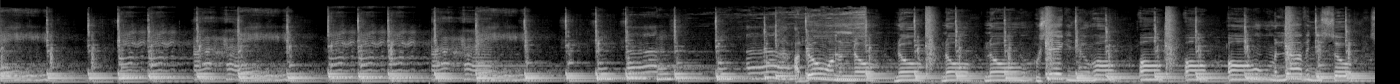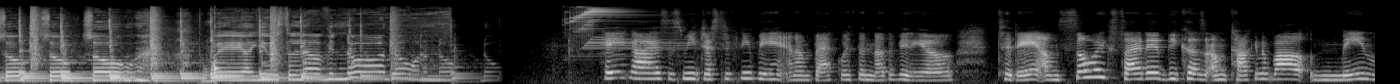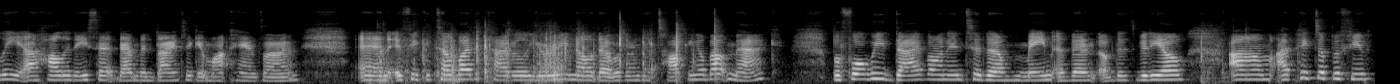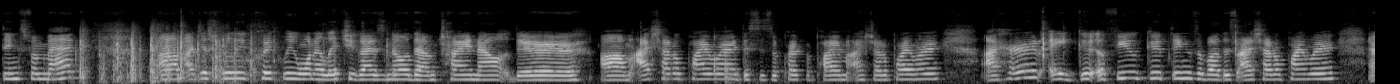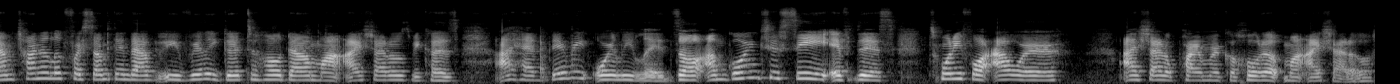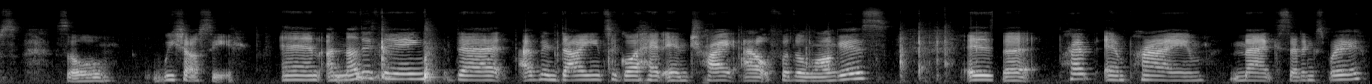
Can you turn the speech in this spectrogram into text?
I don't wanna know, no, no, no Who's taking you home, home, home, home And loving you so, so, so, so. The way I used to love you, no, Hey guys, it's me Tiffany B and I'm back with another video. Today I'm so excited because I'm talking about mainly a holiday set that I've been dying to get my hands on. And if you could tell by the title, you already know that we're going to be talking about MAC. Before we dive on into the main event of this video, um, I picked up a few things from MAC. Um, I just really quickly want to let you guys know that I'm trying out their um, eyeshadow primer. This is a Perfect Prime eyeshadow primer. I heard a good, a few good things about this eyeshadow primer, and I'm trying to look for something that would be really good to hold down my eyeshadows because I have very oily lids. So I'm going to see if this 24 hour eyeshadow primer could hold up my eyeshadows. So we shall see. And another thing that I've been dying to go ahead and try out for the longest is the Prep and Prime MAC setting spray.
